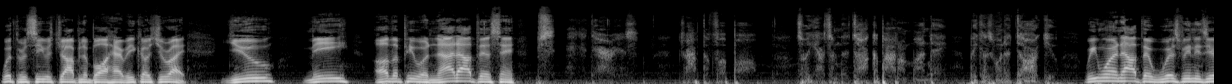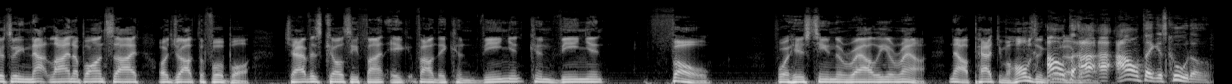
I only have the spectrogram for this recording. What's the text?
with receivers dropping the ball, Harry, because you're right. You, me, other people are not out there saying, Psst, hey, Darius, drop the football. So you have something to talk about on Monday because we want to argue. We weren't out there whispering in his ear so he not line up on side or drop the football. Travis Kelce found a, found a convenient, convenient foe for his team to rally around. Now, Patrick Mahomes I don't, th- I, I don't think it's cool though.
